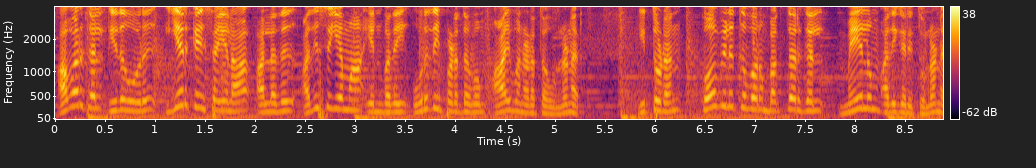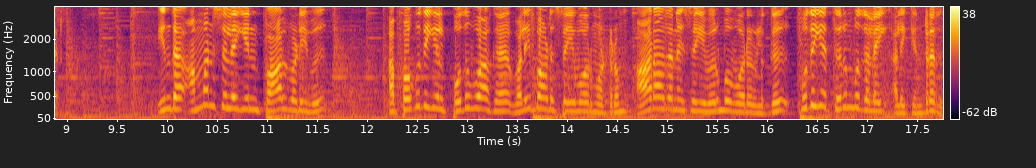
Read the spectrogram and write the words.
அவர்கள் இது ஒரு இயற்கை செயலா அல்லது அதிசயமா என்பதை உறுதிப்படுத்தவும் ஆய்வு நடத்த உள்ளனர். இத்துடன் கோவிலுக்கு வரும் பக்தர்கள் மேலும் அதிகரித்துள்ளனர். இந்த அம்மன் சிலையின் பால் வடிவு அப்பகுதியில் பொதுவாக வழிபாடு செய்வோர் மற்றும் ஆராதனை செய்ய விரும்புபவர்களுக்கு புதிய திரும்புதலை அளிக்கின்றது.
